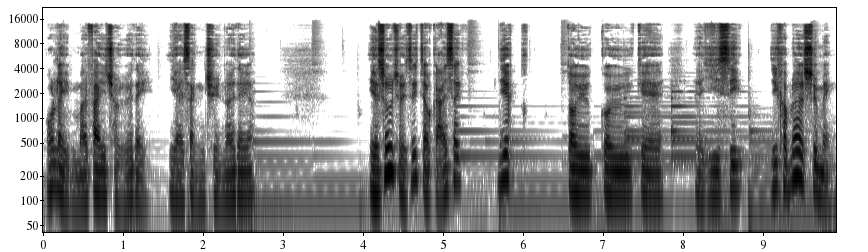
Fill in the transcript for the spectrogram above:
我嚟唔系废除佢哋，而系成全佢哋啊！耶稣随即就解释呢一对句嘅诶意思，以及咧说明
